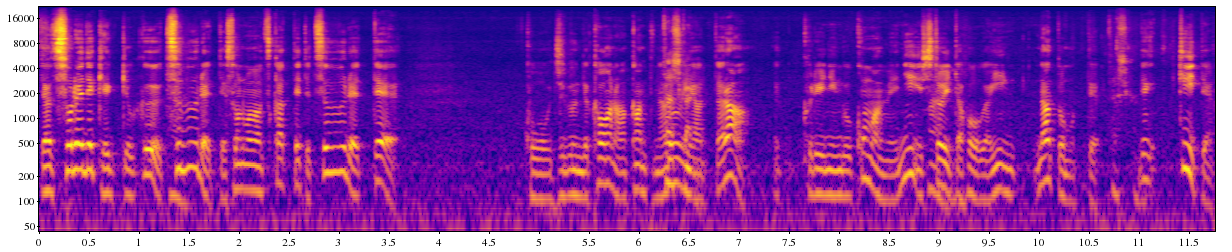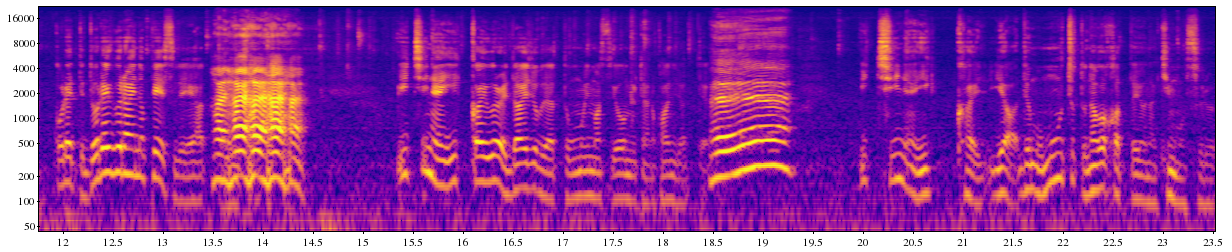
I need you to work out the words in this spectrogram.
でそれで結局潰れてそのまま使ってて潰れてこう自分で買わなあかんってなるんやったらクリーニングこまめにしといた方がいいなと思って、で聞いてん。これってどれぐらいのペースでやってはいはいはいはいはい。1年1回ぐらい大丈夫だと思いますよみたいな感じだって。へえ1年1回いやでももうちょっと長かったような気もする。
